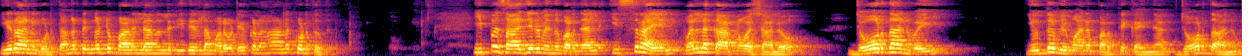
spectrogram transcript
ഇറാനും കൊടുത്തു. അങ്ങോട്ട് ഇങ്ങോട്ടും പാടില്ല എന്നുള്ള രീതിയിലുള്ള മറുപടിയൊക്കെ ആണ് കൊടുത്തത്. ഇപ്പൊ സാഹചര്യം എന്ന് പറഞ്ഞാൽ ഇസ്രായേൽ വല്ല കാരണവശാലോ ജോർദാൻ വഴി യുദ്ധവിമാനം പറത്തിക്കഴിഞ്ഞാൽ ജോർദാനും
